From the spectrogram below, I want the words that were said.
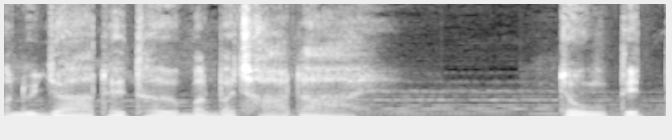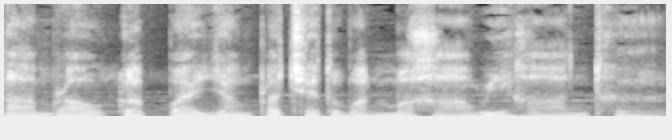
อนุญาตให้เธอบรรพชาได้ จงติดตามเรากลับไปยังพระเชตวันมหาวิหารเถิด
